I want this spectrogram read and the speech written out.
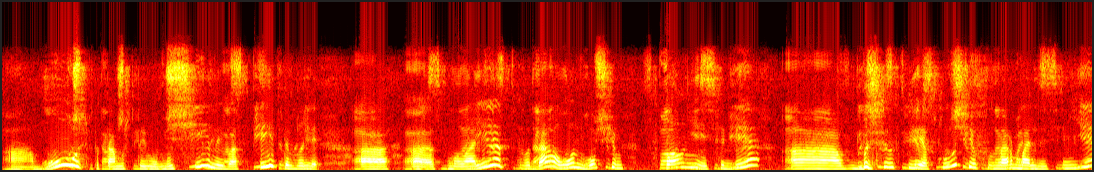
А муж, потому что его мужчины воспитывали а, а, с малолетства, да, он, в общем, вполне себе а, в большинстве случаев в нормальной семье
